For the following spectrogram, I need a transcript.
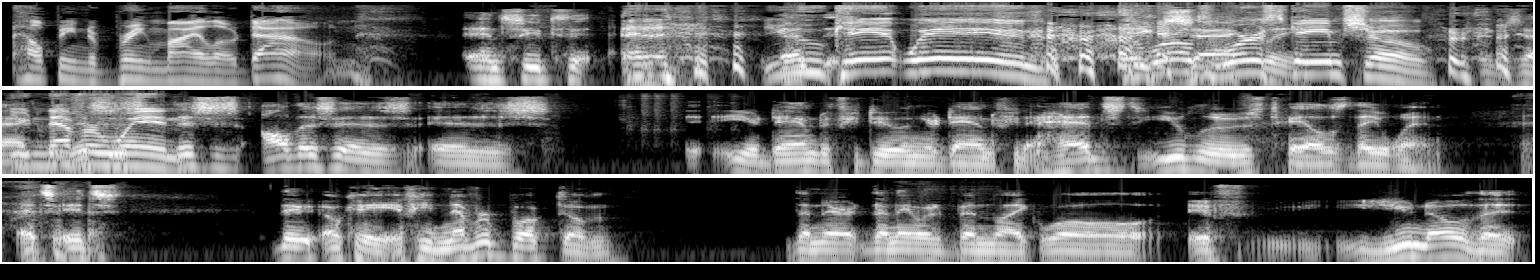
helping to bring Milo down. And see, t- You can't win. the world's Exactly. worst game show. exactly. You never This is- win. This is all. This is is you're damned if you do, and you're damned if you. Don't. heads you lose, tails they win. It's it's they okay. If he never booked them, then they then they would have been like, well, if you know that.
